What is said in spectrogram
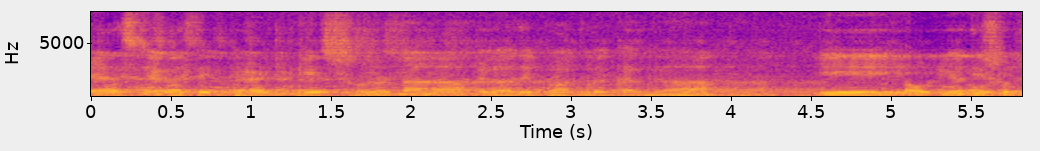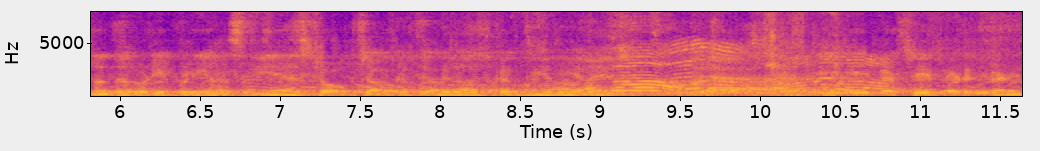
इस जगह से बैठ के सुनना मिलादे पाक का करना ये औलिया की सुनत है बड़ी बड़ी हस्तियाँ इस चौक चाक से मिलाद कर ये वैसे बड़े पिंड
